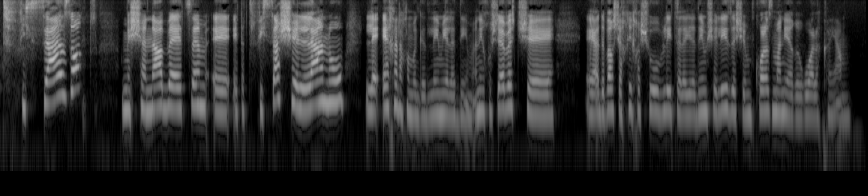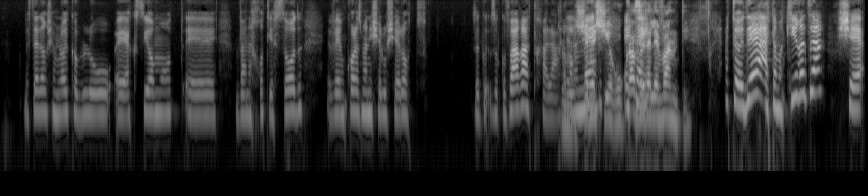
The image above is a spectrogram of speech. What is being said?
התפיסה הזאת משנה בעצם אה, את התפיסה שלנו לאיך אנחנו מגדלים ילדים. אני חושבת שהדבר שהכי חשוב לי אצל הילדים שלי זה שהם כל הזמן יערערו על הקיים. בסדר? שהם לא יקבלו אה, אקסיומות אה, והנחות יסוד, והם כל הזמן ישאלו שאלות. זו, זו כבר ההתחלה. כלומר, שמש ירוקה זה ה... רלוונטי. אתה יודע, אתה מכיר את זה? שהילדה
